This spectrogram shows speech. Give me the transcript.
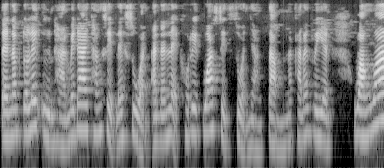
แต่นำตัวเลขอื่นหารไม่ได้ทั้งเศษและส่วน อันนั้นแหละเขาเรียกว่าเศษส่วนอย่างต่ำนะคะ นักเรียน หวังว่า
